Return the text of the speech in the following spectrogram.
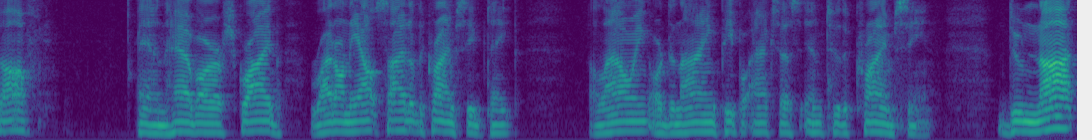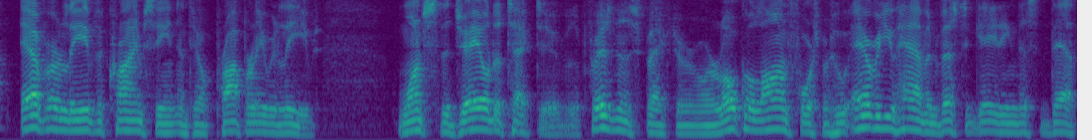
off and have our scribe right on the outside of the crime scene tape, allowing or denying people access into the crime scene. Do not ever leave the crime scene until properly relieved. Once the jail detective, the prison inspector, or local law enforcement, whoever you have investigating this death,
